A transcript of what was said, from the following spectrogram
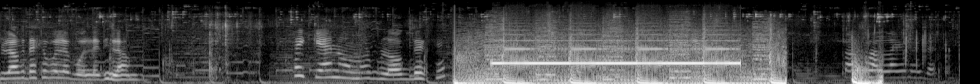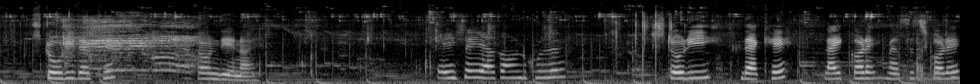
ব্লগ দেখে বলে বলে দিলাম। তাই কেন আমার ব্লগ দেখ। স্টোরি দেখে। অ্যাকাউন্ট দিয়ে নয়। এই সেই অ্যাকাউন্ট খুলে স্টোরি দেখে। লাইক করে মেসেজ করে।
